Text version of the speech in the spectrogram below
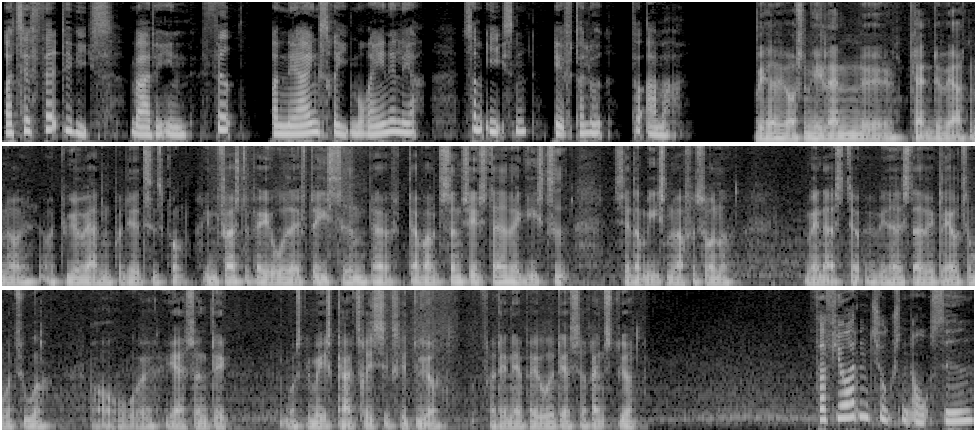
Og tilfældigvis var det en fed og næringsrig moræneler, som isen efterlod på Amager. Vi havde jo også en helt anden øh, planteverden og, og dyreverden på det her tidspunkt. I den første periode efter istiden, der, der var det sådan set stadigvæk istid, selvom isen var forsvundet. Men altså, vi havde stadigvæk lave temperaturer. Og øh, ja, sådan det måske mest karakteristiske dyr for den her periode, det er så rensdyr. For 14.000 år siden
